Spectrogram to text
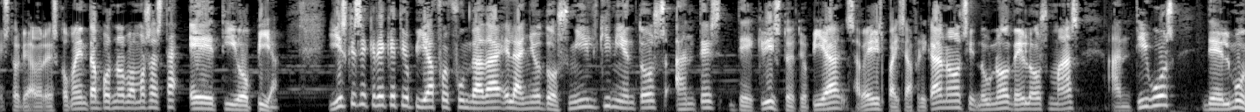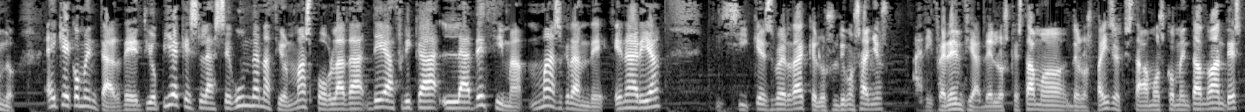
historiadores comentan, pues nos vamos hasta Etiopía. Y es que se cree que Etiopía fue fundada el año 2500 antes de Cristo. Etiopía, sabéis, país africano, siendo uno de los más antiguos del mundo. Hay que comentar de Etiopía que es la segunda nación más poblada de África, la décima más grande en área. Y sí que es verdad que en los últimos años, a diferencia de los que estamos, de los países que estábamos comentando antes,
